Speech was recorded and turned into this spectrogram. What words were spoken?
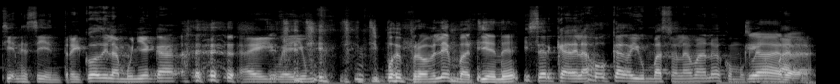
Tiene, sí, entre el codo y la muñeca. Hay, güey, un- ¿Qué tipo de problema tiene? y cerca de la boca hay un vaso en la mano. Es como que no Claro.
